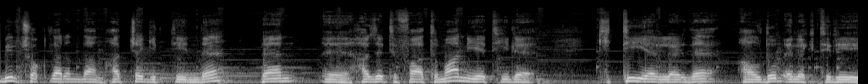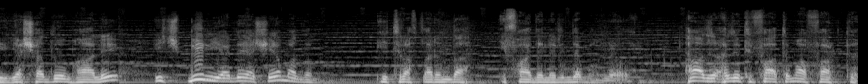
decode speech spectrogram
birçoklarından hacca gittiğinde ben e, Hazreti Fatıma niyetiyle gittiği yerlerde aldığım elektriği, yaşadığım hali hiçbir yerde yaşayamadım. İtiraflarında, ifadelerinde bulunuyorlar. Haz- Hazreti Fatıma farklı.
